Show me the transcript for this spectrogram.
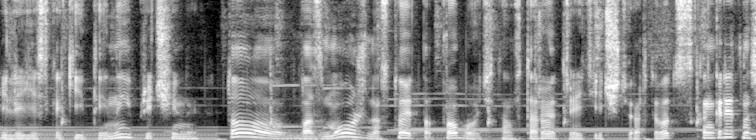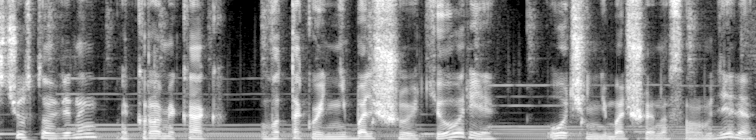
или есть какие-то иные причины, то, возможно, стоит попробовать там второй, третий, четвертый. Вот конкретно с чувством вины, кроме как вот такой небольшой теории, очень небольшой на самом деле,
